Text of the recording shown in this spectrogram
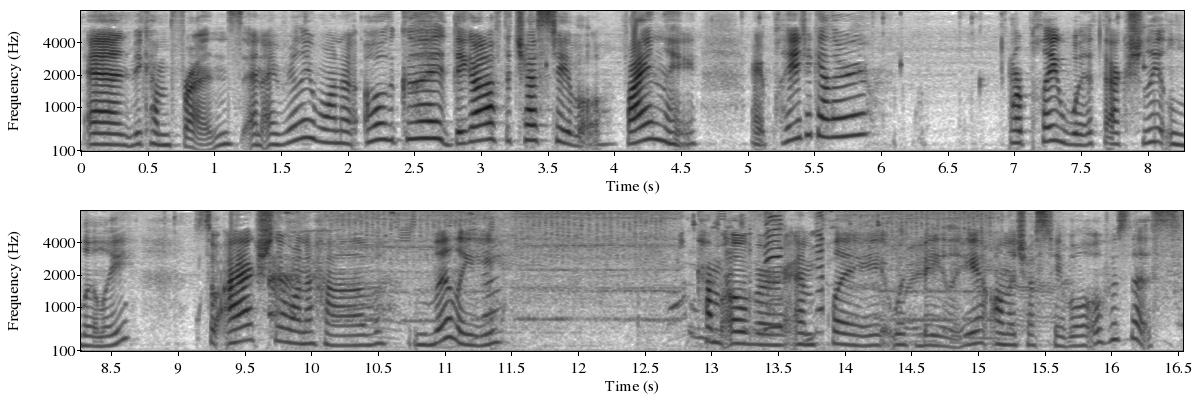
and become friends. And I really want to... Oh, good. They got off the chess table. Finally. All right, play together. Or play with, actually, Lily. So I actually want to have Lily come over and play with Bailey on the chess table. Oh, who's this?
